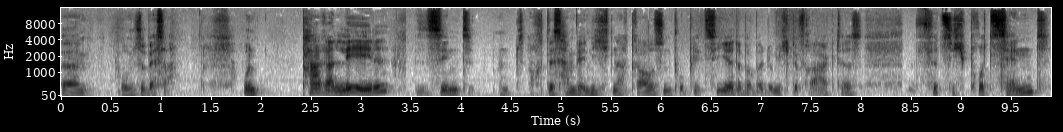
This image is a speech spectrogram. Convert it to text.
ähm, umso besser. Und parallel sind, und auch das haben wir nicht nach draußen publiziert, aber weil du mich gefragt hast, 40 Prozent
